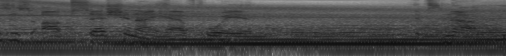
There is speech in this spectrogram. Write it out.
is this obsession I have for you? It's not.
